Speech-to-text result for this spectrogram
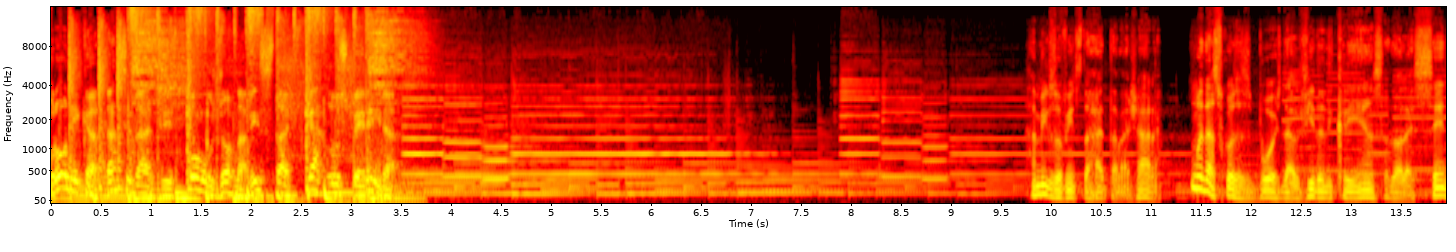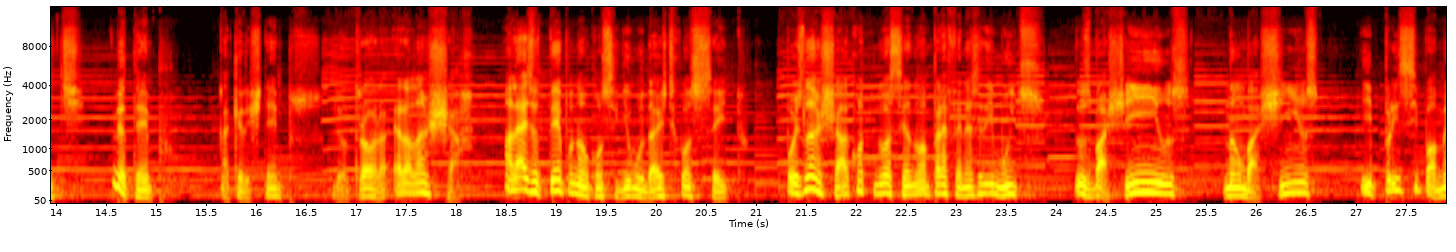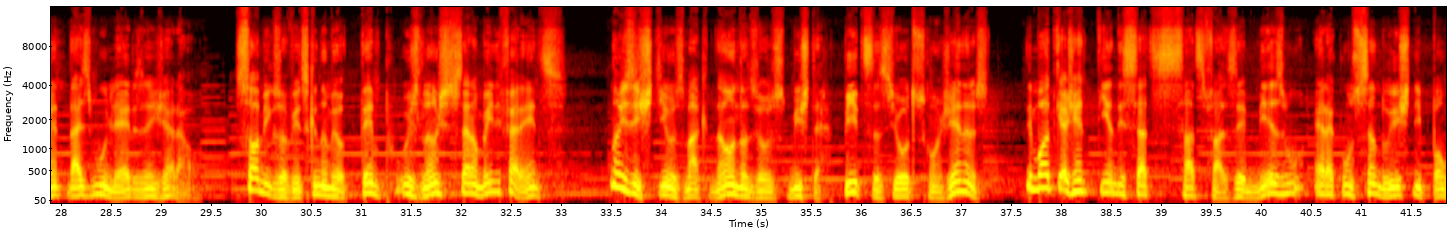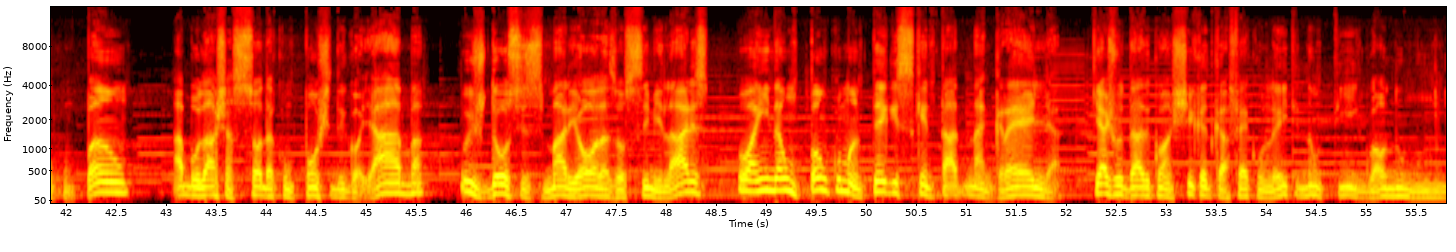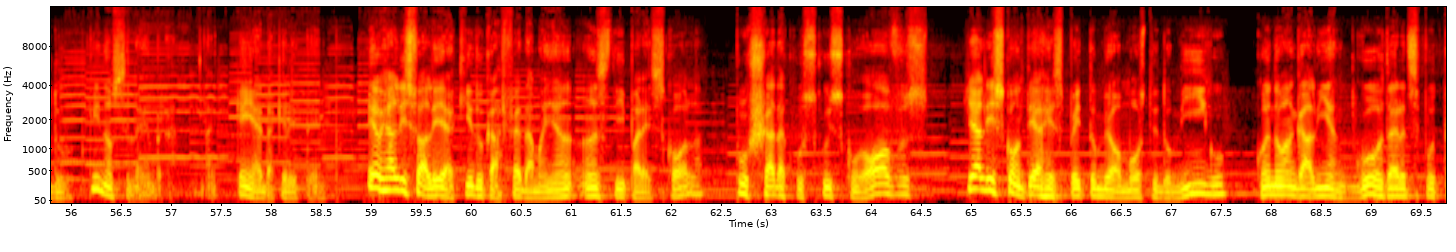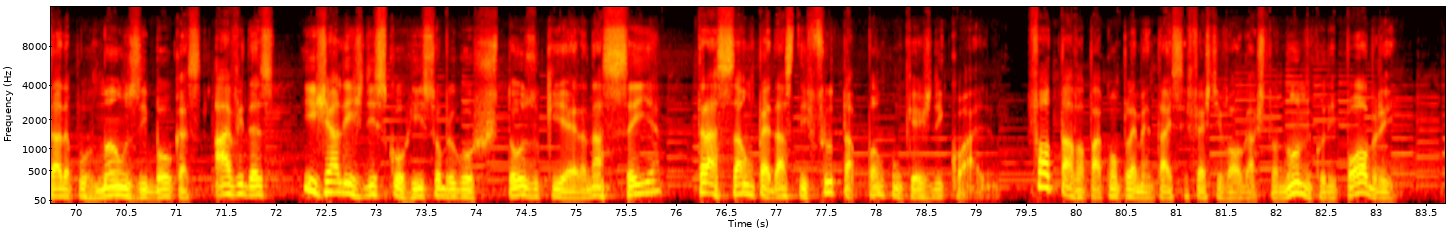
Crônica da Cidade, com o jornalista Carlos Pereira. Amigos ouvintes da Rádio Tabajara, uma das coisas boas da vida de criança, adolescente, meu tempo, naqueles tempos de outrora, era lanchar. Aliás, o tempo não conseguiu mudar este conceito, pois lanchar continua sendo uma preferência de muitos, dos baixinhos, não baixinhos e principalmente das mulheres em geral. Só, amigos ouvintes, que no meu tempo os lanches eram bem diferentes. Não existiam os McDonald's ou os Mr. Pizzas e outros congêneros, de modo que a gente tinha de satisfazer mesmo era com sanduíche de pão com pão, a bolacha soda com ponche de goiaba, os doces mariolas ou similares, ou ainda um pão com manteiga esquentado na grelha, que ajudado com a xícara de café com leite não tinha igual no mundo. Quem não se lembra? Quem é daquele tempo? Eu já lhes falei aqui do café da manhã antes de ir para a escola, puxada cuscuz com ovos, já lhes contei a respeito do meu almoço de domingo, quando uma galinha gorda era disputada por mãos e bocas ávidas, e já lhes discorri sobre o gostoso que era na ceia traçar um pedaço de fruta-pão com queijo de coalho. Faltava para complementar esse festival gastronômico de pobre,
